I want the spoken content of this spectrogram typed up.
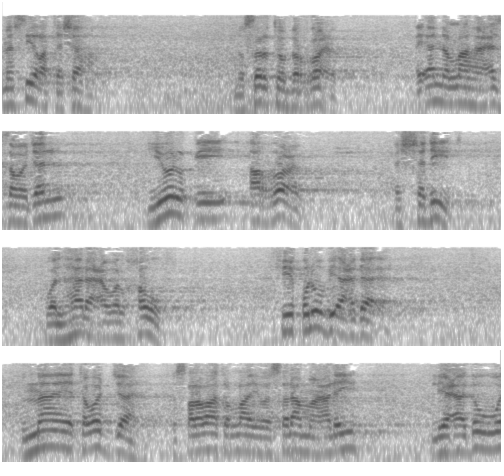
مسيرة شهر. نصرت بالرعب أي أن الله عز وجل يلقي الرعب الشديد والهلع والخوف في قلوب أعدائه. ما يتوجه صلوات الله والسلام عليه لعدو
